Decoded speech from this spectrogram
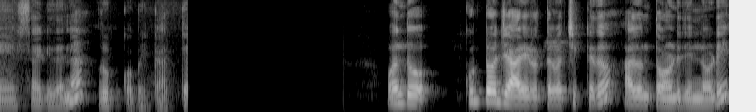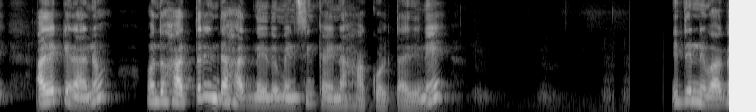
ನೈಸಾಗಿ ಇದನ್ನು ರುಬ್ಕೋಬೇಕಾಗತ್ತೆ. ಒಂದು ಕುಟ್ಟೋ ಜಾರಿ ಇರುತ್ತಲ್ವ ಚಿಕ್ಕದು ಅದನ್ನು ತೊಗೊಂಡಿದ್ದೀನಿ ನೋಡಿ. ಅದಕ್ಕೆ ನಾನು ಒಂದು ಹತ್ತರಿಂದ ಹದಿನೈದು ಮೆಣಸಿನ್ಕಾಯಿನ ಹಾಕ್ಕೊಳ್ತಾ ಇದ್ದೀನಿ. ಇದನ್ನಿವಾಗ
